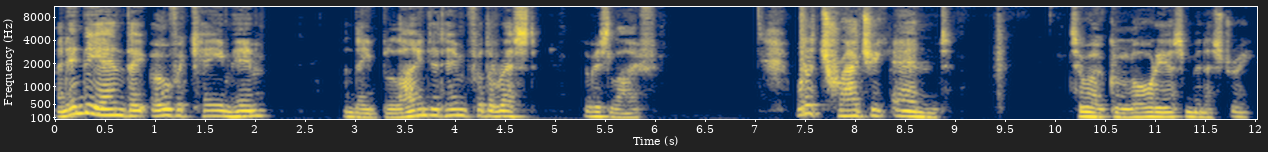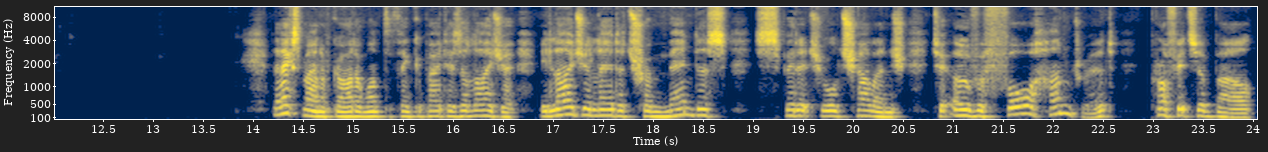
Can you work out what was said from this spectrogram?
and in the end they overcame him and they blinded him for the rest of his life. What a tragic end to a glorious ministry. The next man of God I want to think about is Elijah. Elijah led a tremendous spiritual challenge to over 400 prophets of Baal.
